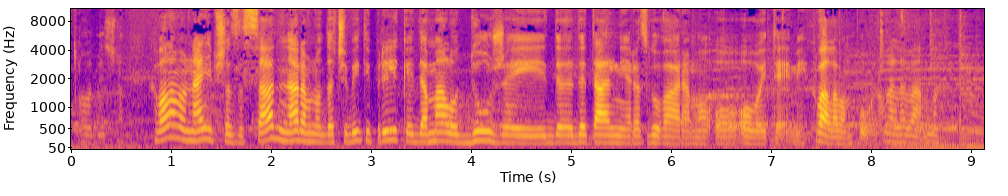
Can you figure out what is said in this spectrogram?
Odlično. Hvala vam najljepša za sad. Naravno da će biti prilike da malo duže i detaljnije razgovaramo o ovoj temi. Hvala vam puno. Hvala vama.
